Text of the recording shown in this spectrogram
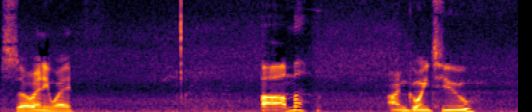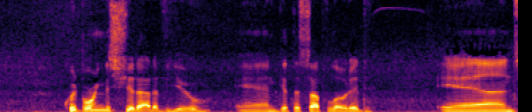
So anyway, um, I'm going to quit boring the shit out of you and get this uploaded. And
